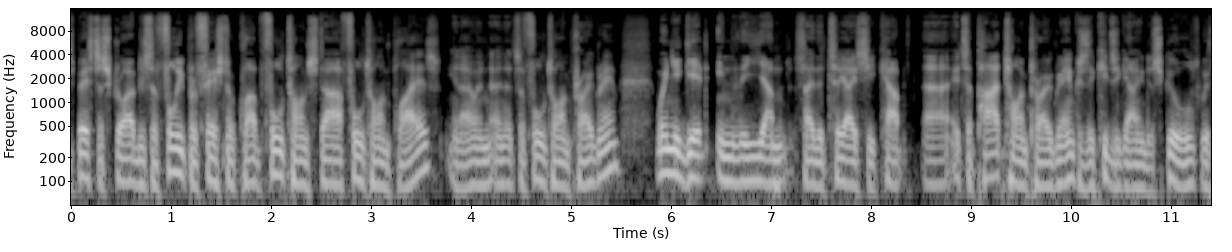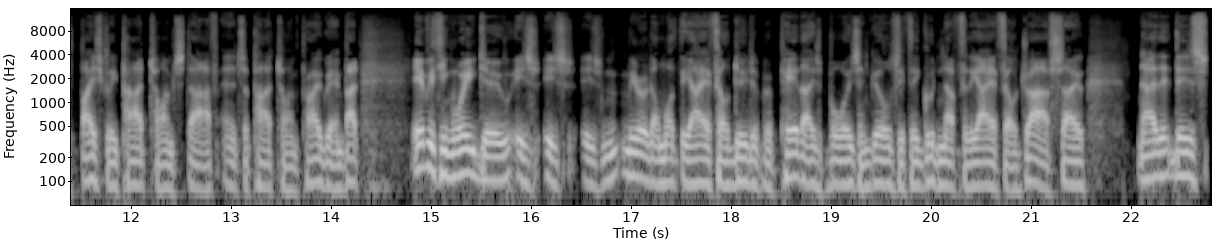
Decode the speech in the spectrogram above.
is best described as a fully professional club, full time staff, full time players, you know, and, and it's a full time program. When you get in the, um, say, the TAC Cup, uh, it's a part time program because the kids are going to schools with basically part time staff and it's a part time program. But everything we do is, is, is mirrored on what the AFL do to prepare those boys and girls if they're good enough for the AFL draft. So, no, there's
